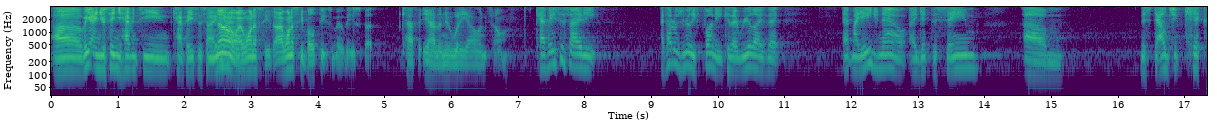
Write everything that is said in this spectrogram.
uh, but yeah, and you're saying you haven't seen Cafe Society? No, I want to see. I want to see both these movies, but Cafe, yeah, the new Woody Allen film. Cafe Society. I thought it was really funny because I realized that at my age now, I get the same um, nostalgic kick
